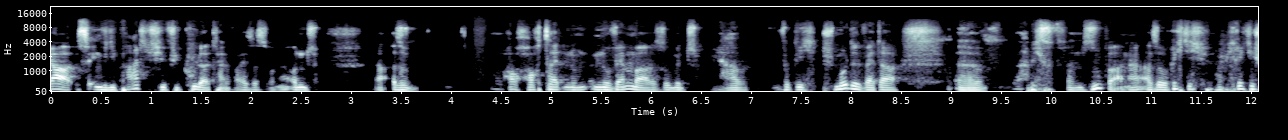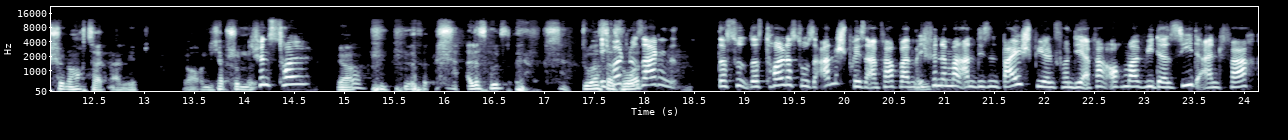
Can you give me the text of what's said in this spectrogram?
ja ist irgendwie die Party viel, viel cooler teilweise so. Ne? Und ja, also auch Hochzeiten im, November, so mit ja wirklich Schmuddelwetter, äh, habe ich super. Ne? Also richtig, habe ich richtig schöne Hochzeiten erlebt. Ja, und ich habe schon. Ich finde es toll. Ja, oh. alles gut. Du hast ich wollte nur sagen, dass du das toll, dass du es ansprichst einfach, weil mhm. ich finde man an diesen Beispielen von dir einfach auch mal wieder sieht einfach,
